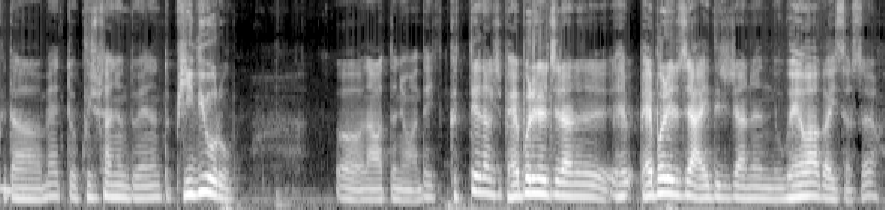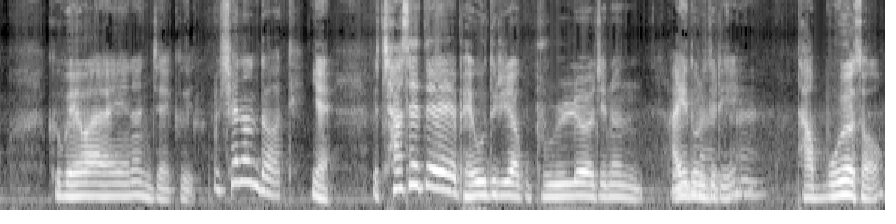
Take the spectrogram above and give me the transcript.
그 다음에 또 94년도에는 또 비디오로 어, 나왔던 영화인데 그때 당시 베버리힐즈라는 베버리힐즈 아이들이라는 외화가 있었어요. 그 외화에는 이제 그 셰넌 도허티. 예. 그 차세대 배우들이라고 불려지는 아이돌들이 맞아, 예. 다 모여서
